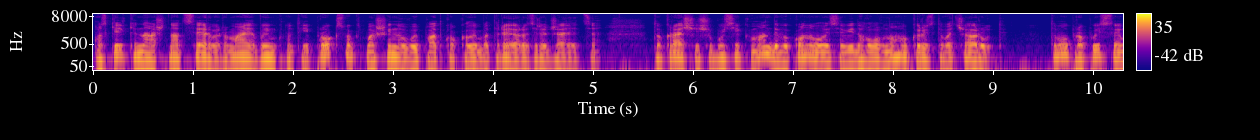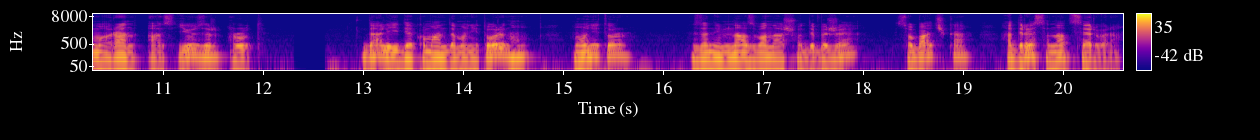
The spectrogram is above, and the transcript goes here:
Оскільки наш надсервер має вимкнутий Proxmox машину у випадку, коли батарея розряджається, то краще, щоб усі команди виконувалися від головного користувача root. Тому прописуємо run as user root. Далі йде команда моніторингу, monitor, за ним назва нашого DBG, собачка, адреса надсервера.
